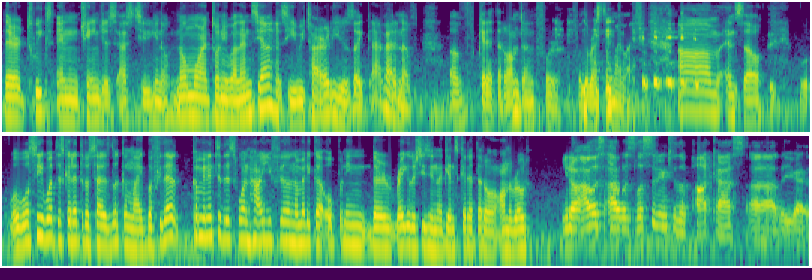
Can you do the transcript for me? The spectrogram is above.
their tweaks and changes as to you know no more Antonio Valencia as he retired. He was like, I've had enough of Querétaro. I'm done for for the rest of my life. Um, and so we'll, we'll see what this Querétaro side is looking like. But Fidel, coming into this one, how are you feeling America opening their regular season against Querétaro on the road? You know, I was I was listening to the podcast uh, that you guys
